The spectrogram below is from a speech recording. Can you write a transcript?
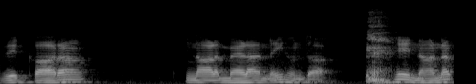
ਵਿਕਾਰਾਂ ਨਾਲ ਮੈਲਾ ਨਹੀਂ ਹੁੰਦਾ। हे ਨਾਨਕ,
